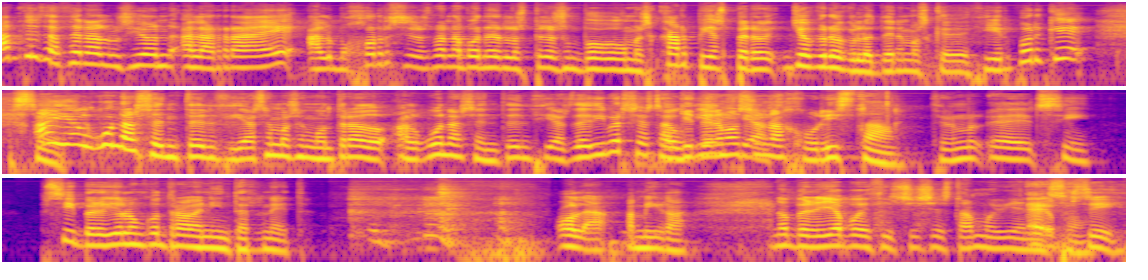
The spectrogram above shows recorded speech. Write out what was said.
Antes de hacer alusión a la RAE, a lo mejor se nos van a poner los pelos un poco como escarpias, pero yo creo que lo tenemos que decir, porque Sí. hay algunas sentencias, hemos encontrado algunas sentencias de diversas Aquí audiencias. tenemos una jurista. Tenemos- eh, sí, sí, pero yo lo he encontrado en internet. Hola, amiga. No, pero ella puede decir, sí, sí, está muy bien Eh, eso. sí,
